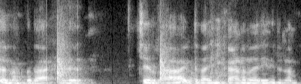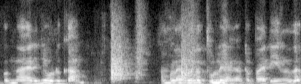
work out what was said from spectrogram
ഇത് നമുക്കിതാ ഇത് ചെറുതായിട്ട് ഈ കാണുന്ന രീതിയിൽ നമുക്കൊന്ന് അരിഞ്ഞു കൊടുക്കാം. നമ്മളെ വെളുത്തുള്ളിയാണ് കേട്ടോ പരിയുന്നത്.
